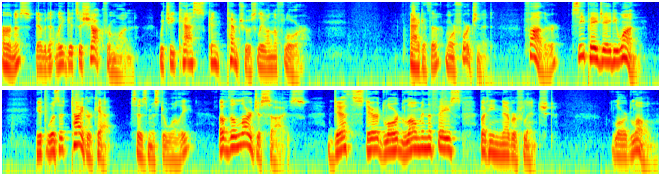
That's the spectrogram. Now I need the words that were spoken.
Ernest evidently gets a shock from one, which he casts contemptuously on the floor. Agatha, more fortunate. Father, see page 81. It was a tiger cat, says Mr. Woolley, of the largest size. Death stared Lord Loam in the face, but he never flinched. Lord Loam,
